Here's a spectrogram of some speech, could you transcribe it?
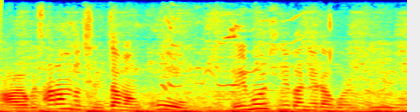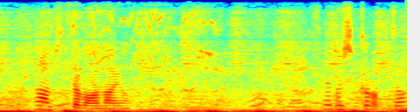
아 여기 사람도 진짜 많고 일몰 시간이라고 그런지 사람 진짜 많아요. 새도 시끄럽죠?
